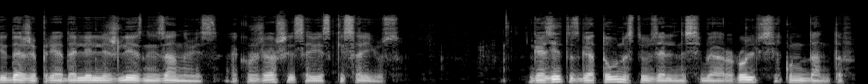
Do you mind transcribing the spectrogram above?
и даже преодолели железный занавес, окружавший Советский Союз. Газеты с готовностью взяли на себя роль секундантов.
